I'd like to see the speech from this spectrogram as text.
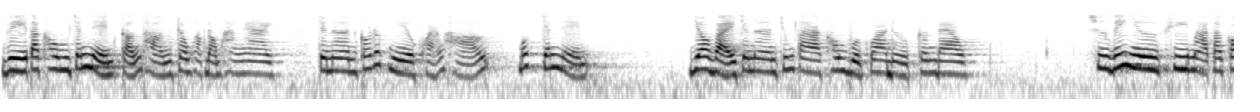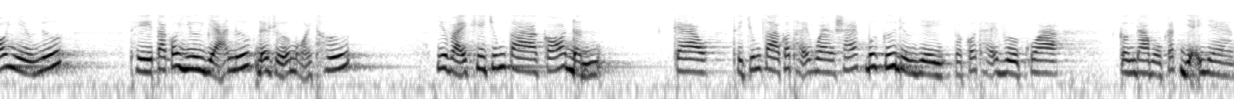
Vì ta không chánh niệm cẩn thận trong hoạt động hàng ngày, cho nên có rất nhiều khoảng hở, mất chánh niệm. Do vậy cho nên chúng ta không vượt qua được cơn đau. Sư ví như khi mà ta có nhiều nước thì ta có dư giả nước để rửa mọi thứ. Như vậy khi chúng ta có định cao thì chúng ta có thể quan sát bất cứ điều gì và có thể vượt qua cơn đau một cách dễ dàng.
